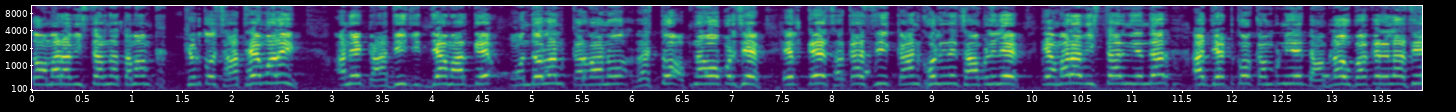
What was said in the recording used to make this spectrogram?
તો અમારા વિસ્તારના તમામ ખેડૂતો સાથે મળી અને ગાંધી વિદ્યા માર્ગે આંદોલન કરવાનો રસ્તો અપનાવવો પડશે. એટલે સરકારશ્રી કાન ખોલીને સાંભળી લે કે અમારા વિસ્તારની અંદર આ જેટકો કંપનીએ દાભલા ઊભા કરેલા છે.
